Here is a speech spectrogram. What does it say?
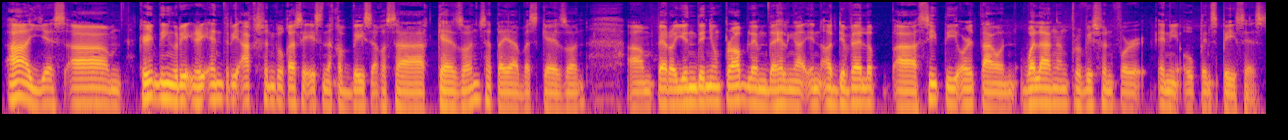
Ah, yes. Um, currently, yung re- re-entry action ko kasi is naka-base ako sa Quezon, sa Tayabas, Quezon. Um, pero yun din yung problem dahil nga in a developed uh, city or town, wala ngang provision for any open spaces.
